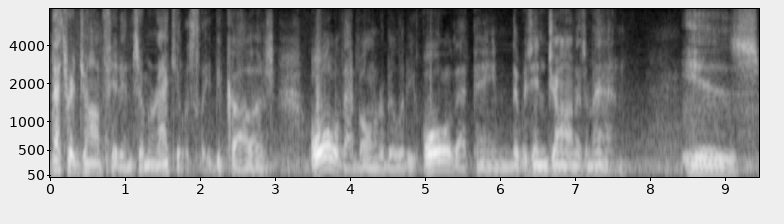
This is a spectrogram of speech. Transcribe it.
That's where John fit in so miraculously because all of that vulnerability, all of that pain that was in John as a man is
